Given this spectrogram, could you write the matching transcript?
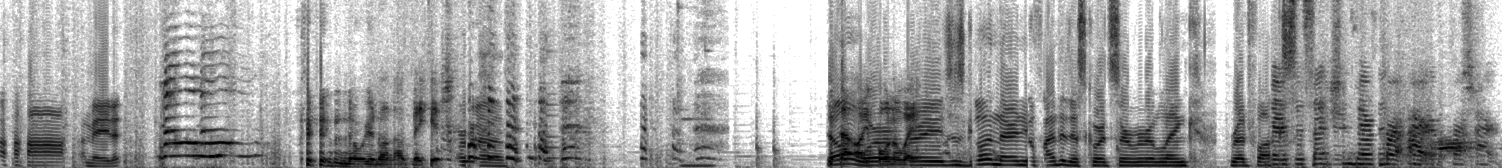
Haha, I made it. no, no, you're not allowed to make it. Uh, that Don't iPhone away. worry, just go in there and you'll find the Discord server link. Red Fox. There's a section there for art. For art.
